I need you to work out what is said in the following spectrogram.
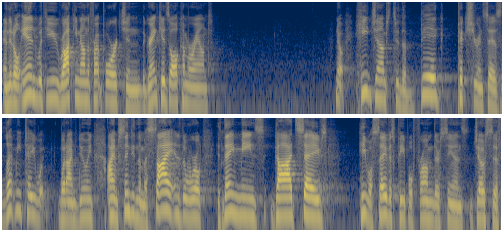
and it'll end with you rocking on the front porch and the grandkids all come around no he jumps to the big picture and says let me tell you what, what i'm doing. I am sending the messiah into the world. His name means god saves. He will save his people from their sins. Joseph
